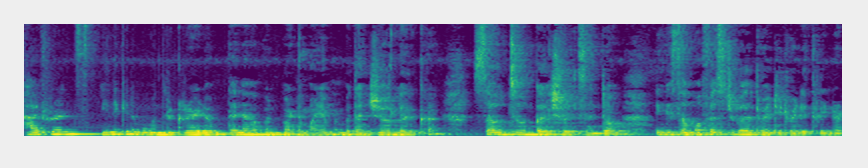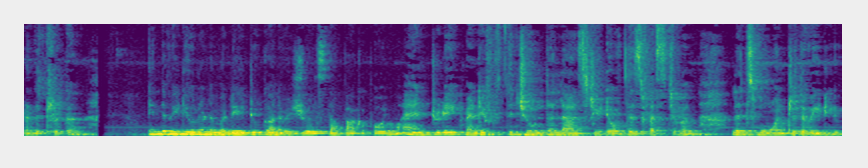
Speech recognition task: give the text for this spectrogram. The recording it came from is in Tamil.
ஹாய் ஃப்ரெண்ட்ஸ் இன்றைக்கி நம்ம வந்திருக்கிற இடம் தென்னக பண்பாட்டு மையம். நம்ம தஞ்சாவூரில் இருக்கிற சவுத் ஜோன் கல்ச்சுரல் சென்டர் இங்கே summer festival twenty twenty three நடந்துகிட்ருக்கு இந்த வீடியோவில் நம்ம டே டூக்கான விஷுவல்ஸ் தான் பார்க்க போகிறோம் and today twenty fifth June the last date of this festival let's move on to the video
